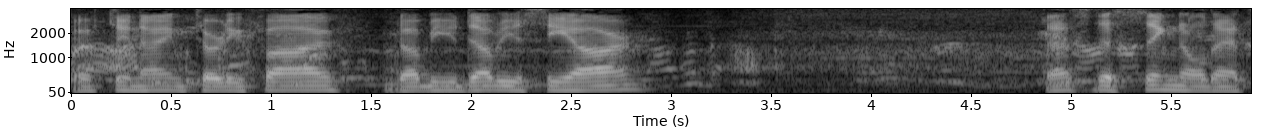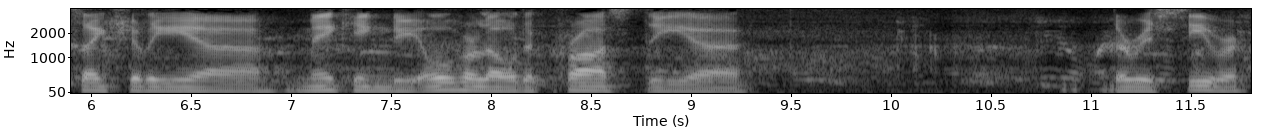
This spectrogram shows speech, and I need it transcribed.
Fifty-nine thirty-five WWCR. That's the signal that's actually uh, making the overload across the uh, the receiver.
